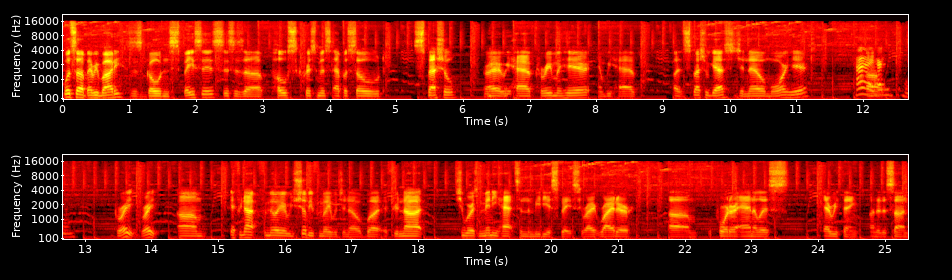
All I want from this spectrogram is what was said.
What's up, everybody? This is Golden Spaces. This is a post Christmas episode special. Right, we have Kariemah here, and we have a special guest, Janelle Moore here. Hi, Um, how you doing? Great, great. Um, if you're not familiar, you should be familiar with Janelle, but if you're not, she wears many hats in the media space, right? Writer, um, reporter, analyst, everything under the sun.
